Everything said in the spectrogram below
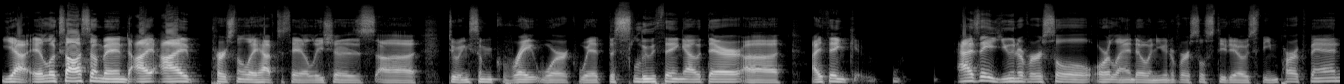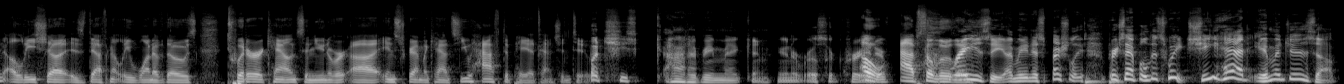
Yeah, it looks awesome, and I, I personally have to say Alicia is uh, doing some great work with the sleuthing out there. Uh, I think as a Universal Orlando and Universal Studios theme park fan, Alicia is definitely one of those Twitter accounts and univer- uh, Instagram accounts you have to pay attention to. But she's got to be making Universal oh, absolutely. crazy. I mean, especially, for example, this week, she had images up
